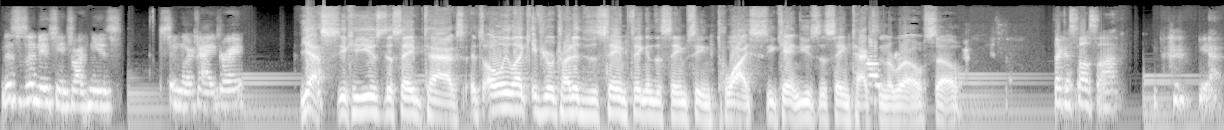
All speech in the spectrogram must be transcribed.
This is a new scene, so I can use similar tags, right? Yes, you can use the same tags. It's only like if you're trying to do the same thing in the same scene twice. You can't use the same tags in a row. So, Like a spell slot. Yeah.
